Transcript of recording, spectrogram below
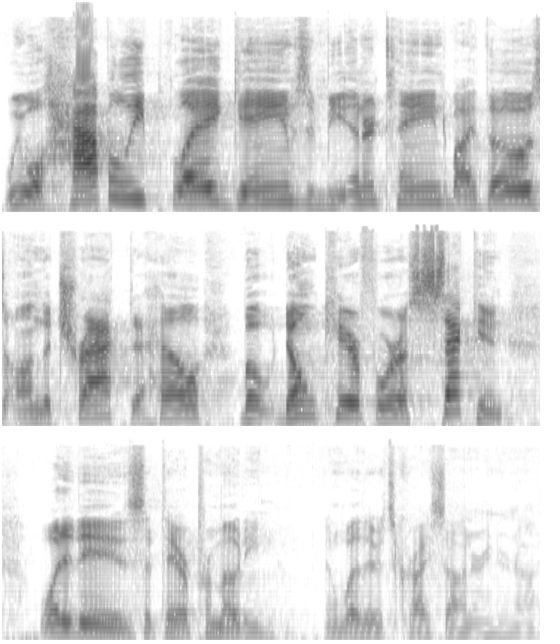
We will happily play games and be entertained by those on the track to hell, but don't care for a second what it is that they are promoting and whether it's Christ honoring or not.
